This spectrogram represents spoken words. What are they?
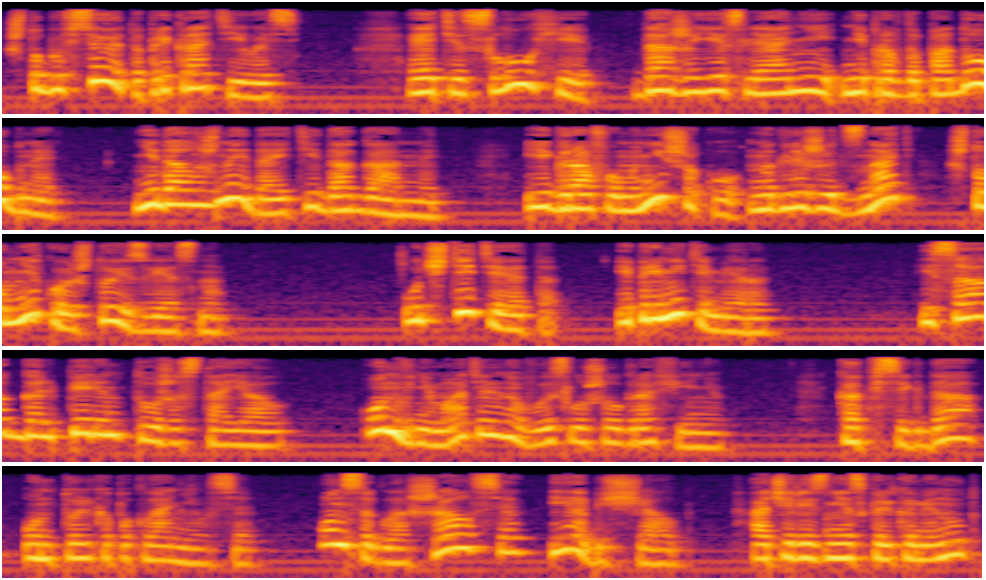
чтобы все это прекратилось. Эти слухи, даже если они неправдоподобны, не должны дойти до Ганны, и графу Мнишику надлежит знать, что мне кое-что известно. Учтите это и примите меры». Исаак Гальперин тоже стоял. Он внимательно выслушал графиню. Как всегда, он только поклонился. Он соглашался и обещал. А через несколько минут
